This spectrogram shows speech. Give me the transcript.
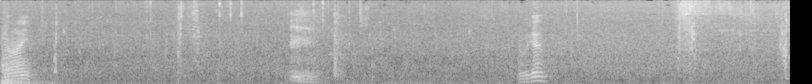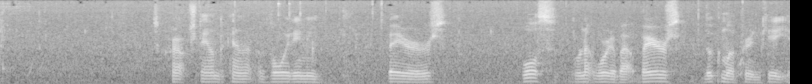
night. Here we go. Just crouch down to kind any bears. Wolves, we're not worried about. Bears, they'll come up here and kill you.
